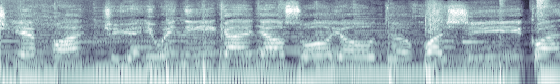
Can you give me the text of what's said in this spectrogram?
是也坏，却愿意为你改掉所有的坏习惯。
